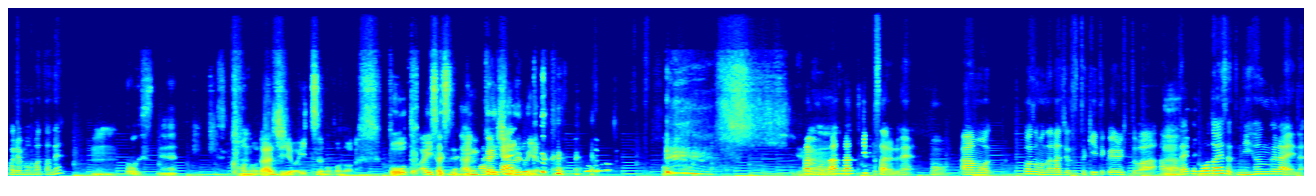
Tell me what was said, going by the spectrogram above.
これもまたね。うん、そうですね。このラジオいつもこの冒頭挨拶で何回喋るんやろ 多分もうだんだんスキップされるね。もう、ああ、もう、オズモのラジオずっと聞いてくれる人は、あもう大体冒頭挨拶2分ぐらいな、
